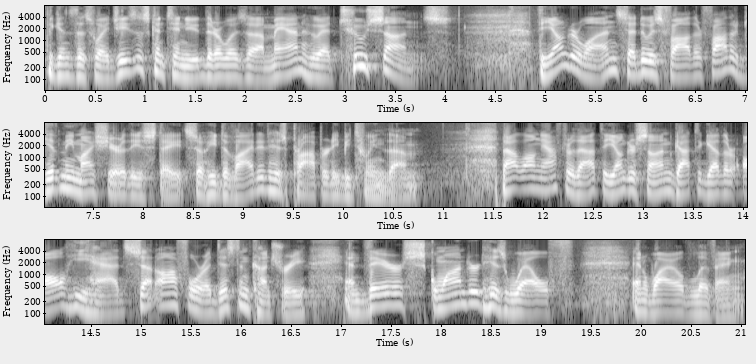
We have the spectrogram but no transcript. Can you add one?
begins this way Jesus continued, There was a man who had two sons. The younger one said to his father, Father, give me my share of the estate. So he divided his property between them. Not long after that, the younger son got together all he had, set off for a distant country, and there squandered his wealth in wild living.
